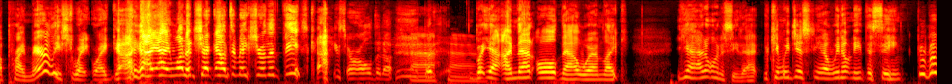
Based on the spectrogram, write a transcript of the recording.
a primarily straight white guy, I, I want to check out to make sure that these guys are old enough. But Uh-huh. but yeah, I'm that old now where I'm like, yeah, I don't want to see that. Can we just, you know, we don't need to see. Boop, boop,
